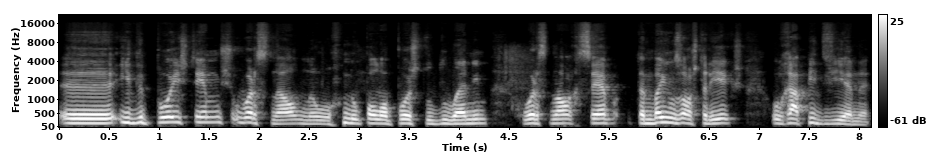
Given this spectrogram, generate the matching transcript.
Uh, e depois temos o Arsenal, no, no polo oposto do ânimo, o Arsenal recebe também os austríacos, o Rapid Viena.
